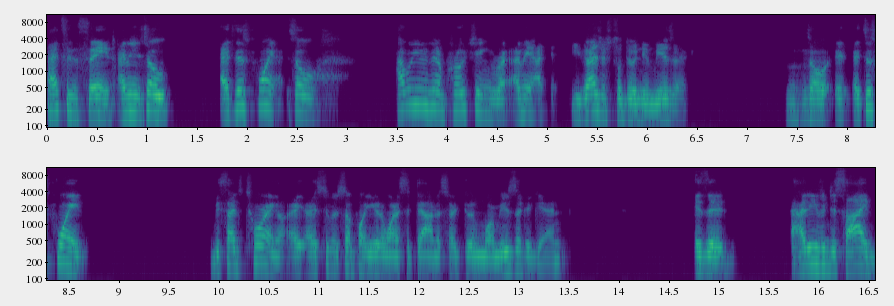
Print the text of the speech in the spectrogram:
That's insane. I mean, so at this point, so how are you even approaching? I mean, you guys are still doing new music. Mm-hmm. So at this point, besides touring, I, I assume at some point you're going to want to sit down and start doing more music again. Is it? How do you even decide?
